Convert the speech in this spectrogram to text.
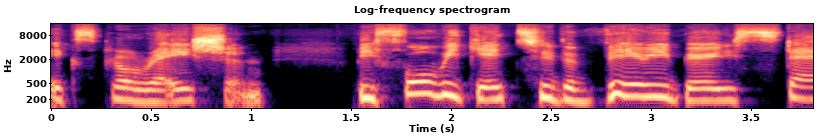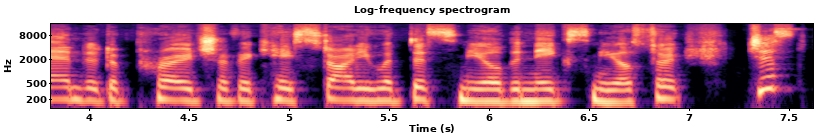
exploration before we get to the very, very standard approach of okay, starting with this meal, the next meal. So just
